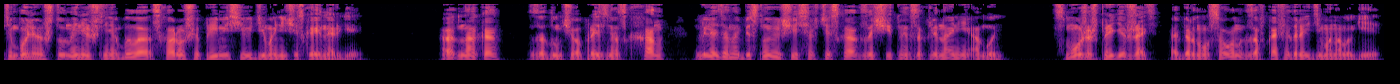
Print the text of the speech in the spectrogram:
тем более, что нынешнее было с хорошей примесью демонической энергии. Однако, задумчиво произнес Кхан, глядя на беснующийся в тисках защитных заклинаний огонь. «Сможешь придержать?» — обернулся он к завкафедрой демонологии.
